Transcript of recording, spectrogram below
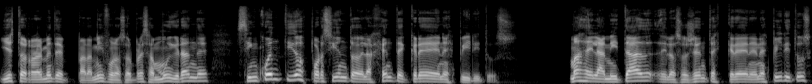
y esto realmente para mí fue una sorpresa muy grande, 52% de la gente cree en espíritus. Más de la mitad de los oyentes creen en espíritus,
